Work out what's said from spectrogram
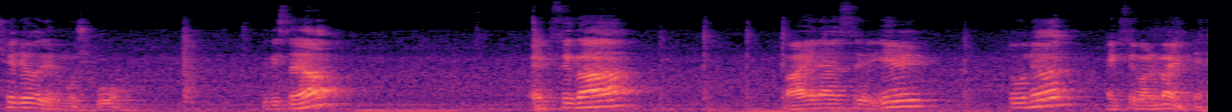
최대가 되는 것이고 되겠어요? x가 마이너스 1 또는 x가 얼마일 때?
